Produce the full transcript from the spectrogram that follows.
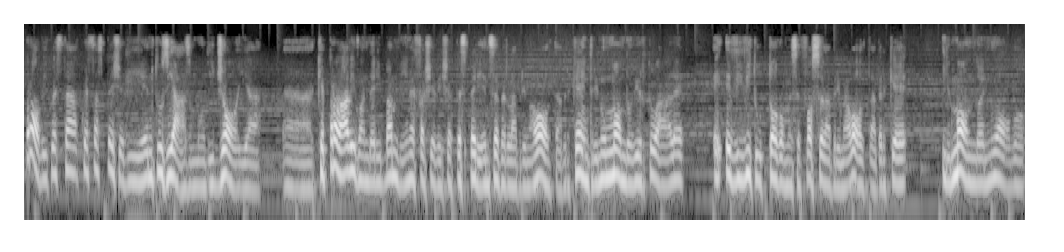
provi questa, questa specie di entusiasmo, di gioia eh, che provavi quando eri bambino e facevi certe esperienze per la prima volta, perché entri in un mondo virtuale e, e vivi tutto come se fosse la prima volta, perché il mondo è nuovo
